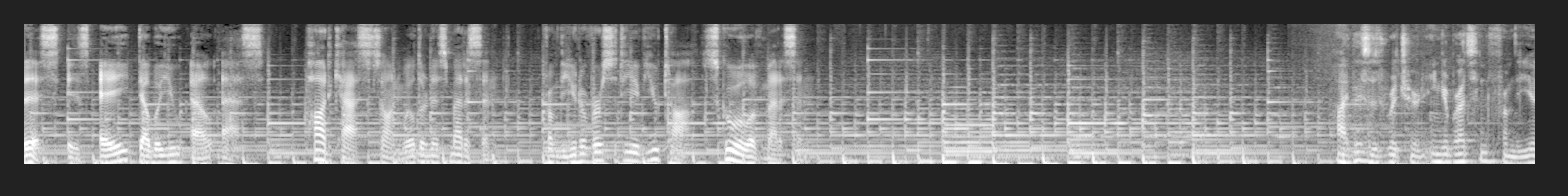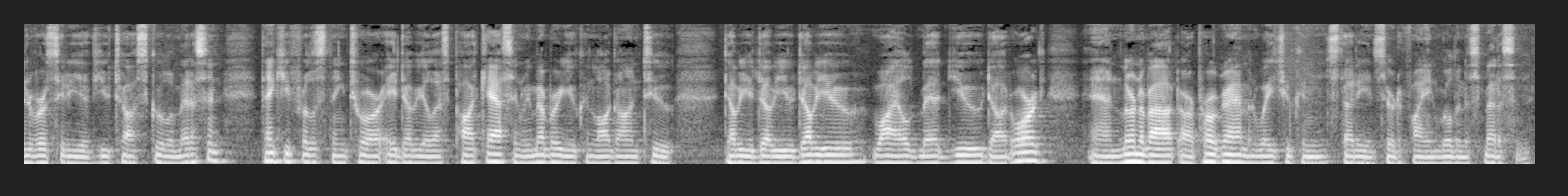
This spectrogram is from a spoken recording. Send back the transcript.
This is AWLS, Podcasts on Wilderness Medicine, from the University of Utah School of Medicine. Hi, this is Richard Ingebretsen from the University of Utah School of Medicine. Thank you for listening to our AWLS podcast. And remember, you can log on to www.wildmedu.org and learn about our program and ways you can study and certify in wilderness medicine.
